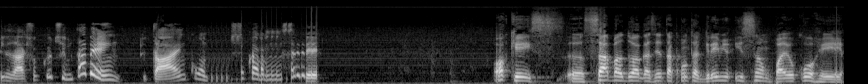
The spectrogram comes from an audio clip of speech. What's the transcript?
eles acham que o time está bem, que está em o caminho da Série B. Ok, uh, sábado a Gazeta conta Grêmio e Sampaio Correia.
